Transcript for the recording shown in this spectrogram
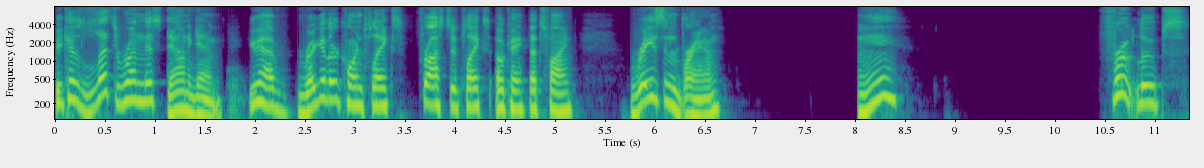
Because let's run this down again. You have regular cornflakes, frosted flakes. Okay, that's fine. Raisin bran. Mm, Froot Loops.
